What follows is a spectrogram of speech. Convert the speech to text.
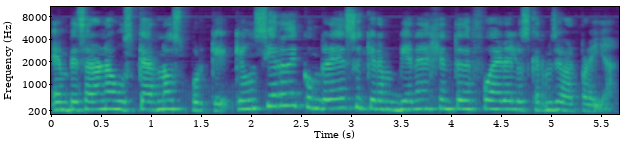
empezaron a buscarnos porque que un cierre de congreso y que viene gente de fuera y los queremos llevar para allá.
